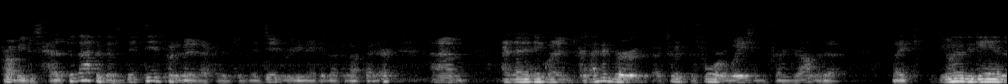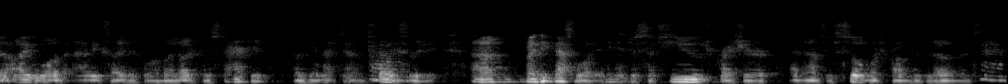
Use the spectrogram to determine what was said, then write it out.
probably just helped with that because they did put a bit of effort into it. They did really make it look a lot better. Um, and then I think when because I remember I've told this before waiting for Andromeda, like the only other game that I was as excited for in my life was Starfield. So I've been let down twice really. Um, but I think that's why I think it's just such huge pressure and then obviously so much problems with development. Mm.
